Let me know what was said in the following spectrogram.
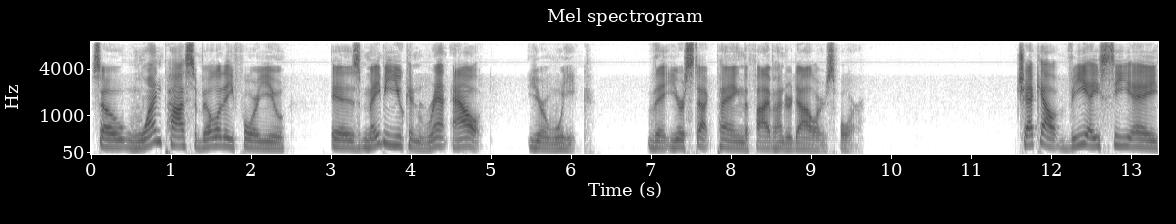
So, one possibility for you is maybe you can rent out your week that you're stuck paying the $500 for. Check out VACATIA.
